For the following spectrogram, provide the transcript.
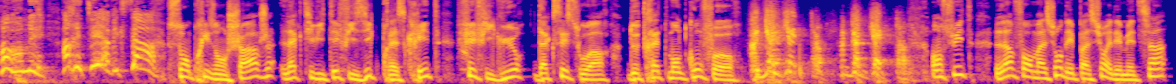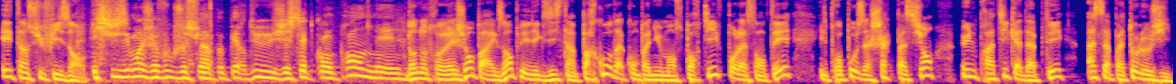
Oh mais arrêtez avec ça Sans prise en charge, l'activité physique prescrite fait figure d'accessoire, de traitement de confort. Un gadget Un gadget Ensuite, l'information des patients et des médecins est insuffisante. Excusez-moi, j'avoue que je suis un peu perdu, j'essaie de comprendre, mais... Dans notre région, par exemple, il existe un parcours d'accompagnement sportif pour la santé. Il propose à chaque patient une pratique adaptée à sa pathologie.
